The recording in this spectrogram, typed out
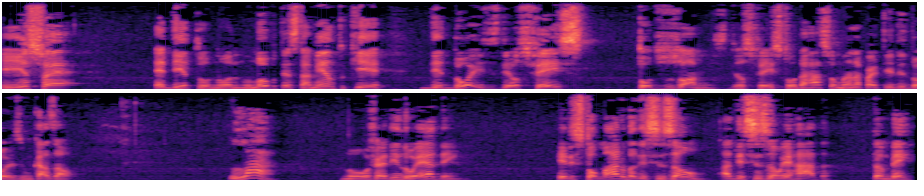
E isso é é dito no, no Novo Testamento que de dois Deus fez todos os homens. Deus fez toda a raça humana a partir de dois, de um casal. Lá, no Jardim do Éden, eles tomaram uma decisão, a decisão errada também,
